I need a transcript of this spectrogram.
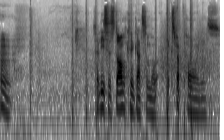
Hmm. So at least the storm kill got some extra points.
